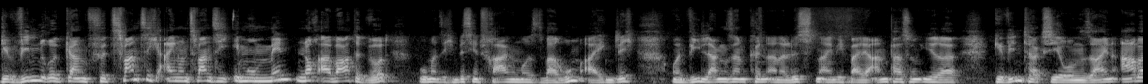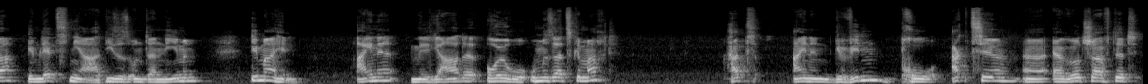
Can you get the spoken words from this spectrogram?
Gewinnrückgang für 2021 im Moment noch erwartet wird, wo man sich ein bisschen fragen muss, warum eigentlich und wie langsam können Analysten eigentlich bei der Anpassung ihrer Gewinntaxierung sein. Aber im letzten Jahr hat dieses Unternehmen immerhin eine Milliarde Euro Umsatz gemacht, hat einen Gewinn pro Aktie äh, erwirtschaftet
